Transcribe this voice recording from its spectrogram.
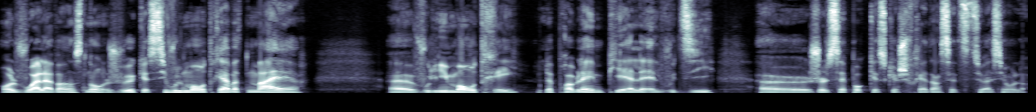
on le voit à l'avance. Non, je veux que si vous le montrez à votre mère, euh, vous lui montrez le problème, puis elle, elle vous dit, euh, je ne sais pas qu'est-ce que je ferais dans cette situation-là.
